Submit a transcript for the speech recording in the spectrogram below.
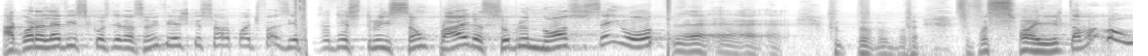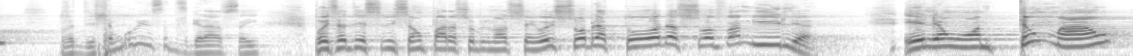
Agora leve isso em consideração e veja o que a senhora pode fazer, pois a destruição paira sobre o nosso Senhor. É, é, é. Se fosse só ele, estava bom. Deixa morrer essa desgraça aí. Pois a destruição para sobre o nosso Senhor e sobre a toda a sua família. Ele é um homem tão mau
